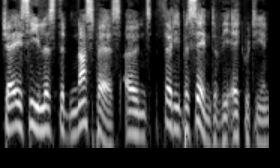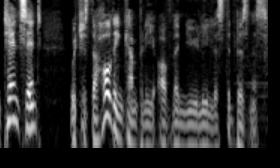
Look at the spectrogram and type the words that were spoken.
JSE listed Naspers owns 30% of the equity in Tencent, which is the holding company of the newly listed business.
